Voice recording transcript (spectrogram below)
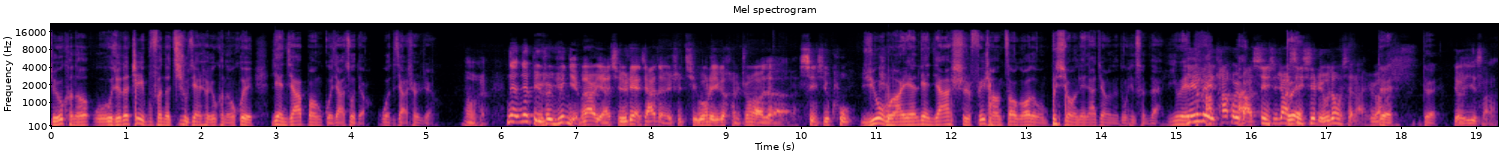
就有可能我我觉得这一部分的基础建设有可能会链家帮国家做掉。我的假设是这样。OK，那那比如说于你们而言，其实链家等于是提供了一个很重要的信息库。于我们而言，链家是非常糟糕的，我们不希望链家这样的东西存在，因为因为它会把信息让信息流动起来，是吧？对对，有意思啊。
